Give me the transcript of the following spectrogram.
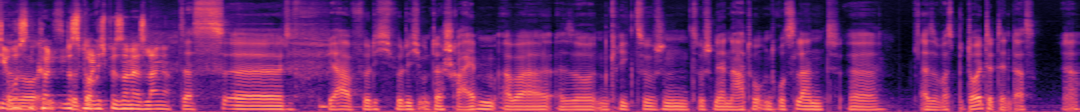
die also Russen könnten das wohl nicht besonders lange. Das, äh, ja, würde ich, würd ich unterschreiben, aber also ein Krieg zwischen, zwischen der NATO und Russland, äh, also was bedeutet denn das? Ja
